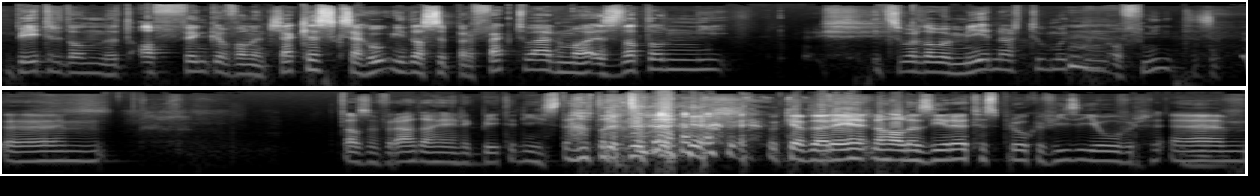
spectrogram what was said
Beter dan het afvinken van een checklist. Ik zeg ook niet dat ze perfect waren, maar is dat dan niet iets waar dat we meer naartoe moeten, of niet? Ehm, dat is een vraag die je eigenlijk beter niet gesteld had. ik heb daar eigenlijk nogal een zeer uitgesproken visie over. Ehm,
